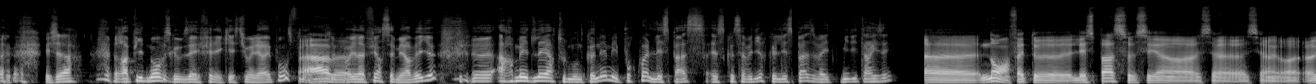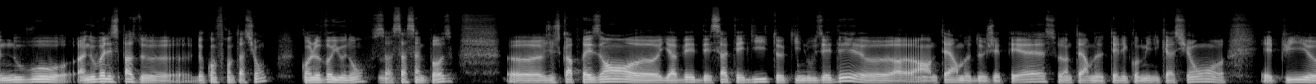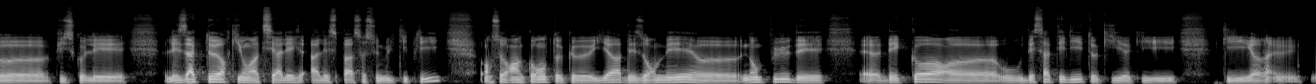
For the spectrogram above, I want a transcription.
Richard? Rapidement, parce que vous avez fait les questions et les réponses. Ah, bah... rien à faire, c'est merveilleux. Euh, armée de l'air, tout le monde connaît, mais pourquoi l'espace? Est-ce que ça veut dire que l'espace va être militarisé? Euh, non, en fait, euh, l'espace, c'est un, un, un, nouveau, un nouvel espace de, de confrontation, qu'on le veuille ou non, ça, mm. ça s'impose. Euh, Jusqu'à présent, euh, il y avait des satellites qui nous aidaient euh, en termes de GPS, en termes de télécommunications, et puis, puisque les, les acteurs qui ont accès à l'espace se multiplient, on se rend compte qu'il y a désormais non plus des, des corps ou des satellites qui, qui qui,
